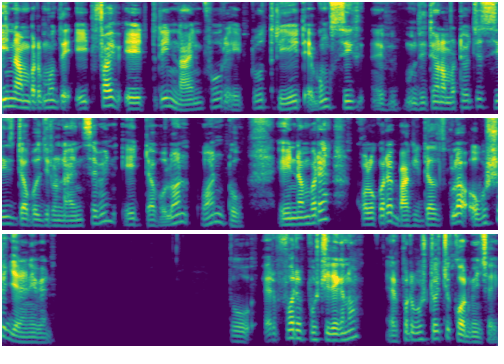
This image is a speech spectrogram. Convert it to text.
এই নাম্বারের মধ্যে eight five eight three nine four eight two three eight এবং সিক্স দ্বিতীয় নাম্বারটি হচ্ছে six double zero nine seven eight double one one two এই নাম্বারে কল করে বাকি ডিটেলসগুলো অবশ্যই জেনে নেবেন। তো এরপরে পোস্টটি দেখে নাও। এরপরে পোস্ট হচ্ছে কর্মী চাই।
